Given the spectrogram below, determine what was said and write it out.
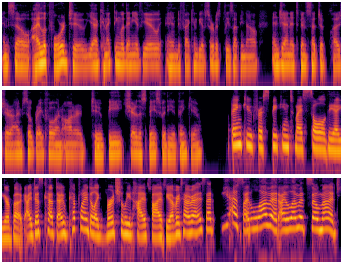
And so I look forward to, yeah, connecting with any of you. And if I can be of service, please let me know. And Jen, it's been such a pleasure. I'm so grateful and honored to be share the space with you. Thank you. Thank you for speaking to my soul via your book. I just kept, I kept wanting to like virtually high five you every time I said, Yes, I love it. I love it so much.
